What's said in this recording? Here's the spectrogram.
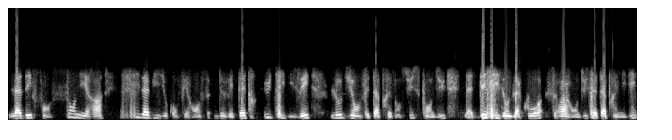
la défense s'en ira si la visioconférence devait être utilisée. L'audience est à présent suspendue. La décision de la Cour sera rendue cet après-midi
